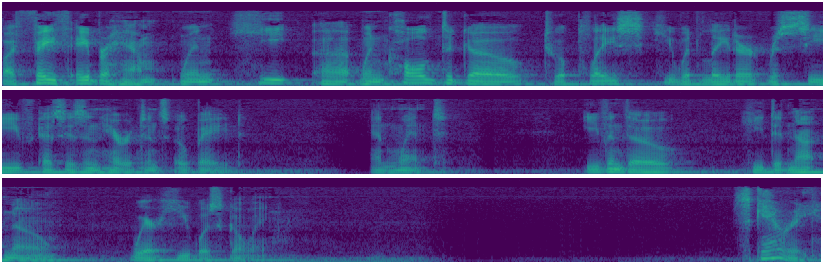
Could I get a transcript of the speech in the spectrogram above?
By faith, Abraham, when he, uh, when called to go to a place he would later receive as his inheritance, obeyed and went, even though he did not know where he was going. Scary.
